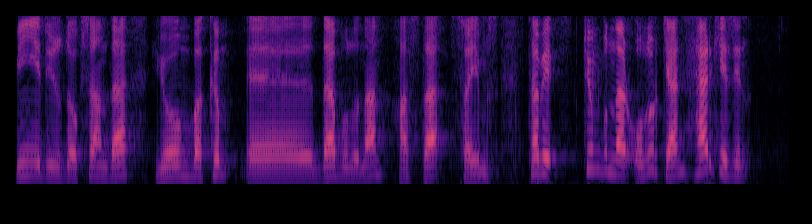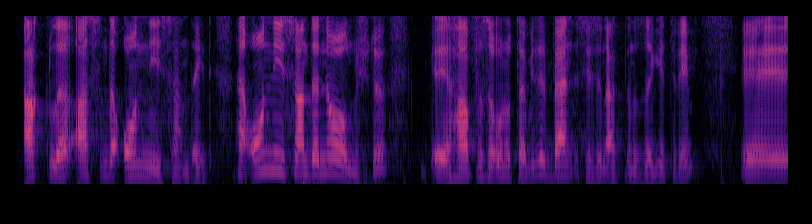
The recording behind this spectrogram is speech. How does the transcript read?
1790'da yoğun bakımda bulunan hasta sayımız. Tabii tüm bunlar olurken herkesin aklı aslında 10 Nisan'daydı. Ha, 10 Nisan'da ne olmuştu? E, hafıza unutabilir. Ben sizin aklınıza getireyim. E,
